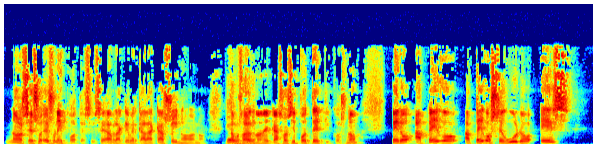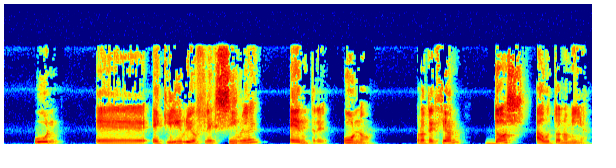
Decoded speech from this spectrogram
No sé, eso es una hipótesis, ¿eh? habrá que ver cada caso y no, no. Estamos hablando de casos hipotéticos, ¿no? Pero apego, apego seguro es un eh, equilibrio flexible entre, uno, protección, dos, autonomía.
